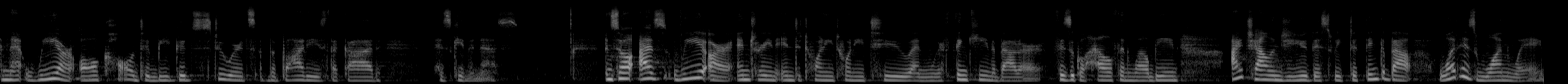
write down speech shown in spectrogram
and that we are all called to be good stewards of the bodies that God has given us. And so, as we are entering into 2022 and we're thinking about our physical health and well being, I challenge you this week to think about what is one way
